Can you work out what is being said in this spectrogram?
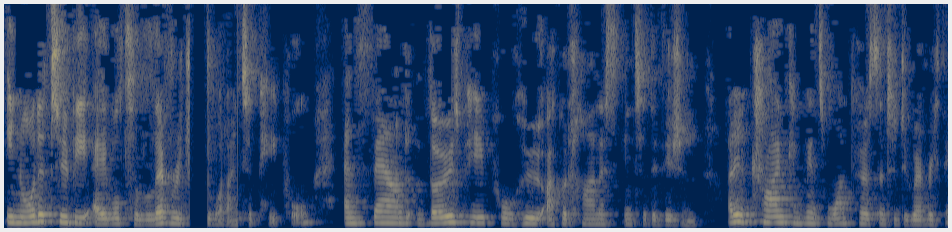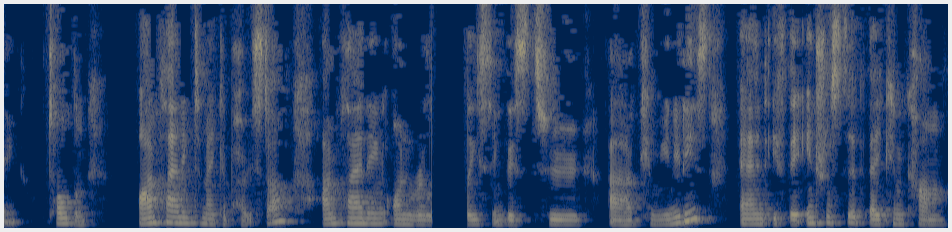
in order to be able to leverage what I to people and found those people who I could harness into the vision. I didn't try and convince one person to do everything. I told them I'm planning to make a poster. I'm planning on releasing this to uh, communities. And if they're interested, they can come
